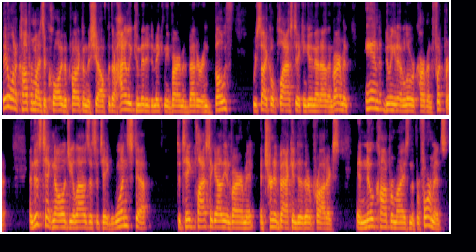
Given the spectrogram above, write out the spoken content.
they don't want to compromise the quality of the product on the shelf, but they're highly committed to making the environment better in both recycled plastic and getting that out of the environment and doing it at a lower carbon footprint. And this technology allows us to take one step to take plastic out of the environment and turn it back into their products and no compromise in the performance.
